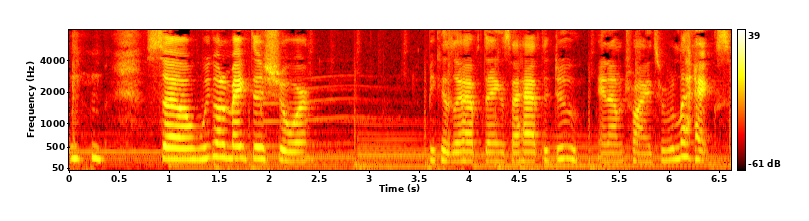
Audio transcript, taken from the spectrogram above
so we're gonna make this short because I have things I have to do and I'm trying to relax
